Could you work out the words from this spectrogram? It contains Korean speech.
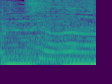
걷자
